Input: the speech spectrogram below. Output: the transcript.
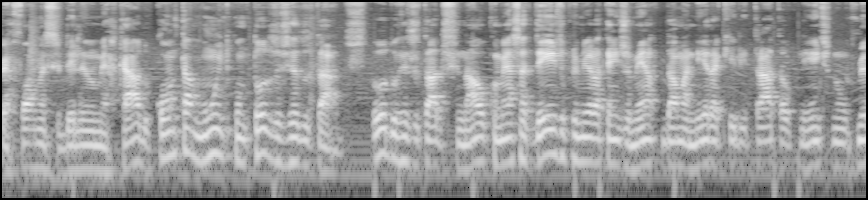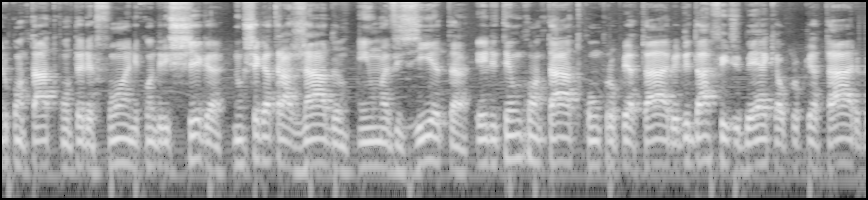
performance dele no mercado conta muito com todos os resultados. Todo o resultado final começa desde o primeiro atendimento, da maneira que ele trata o cliente no primeiro contato com o telefone, quando ele chega, não chega atrasado em uma visita, ele tem um contato com o proprietário, ele dá feedback ao proprietário.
